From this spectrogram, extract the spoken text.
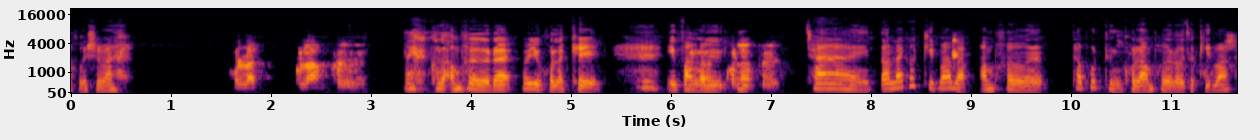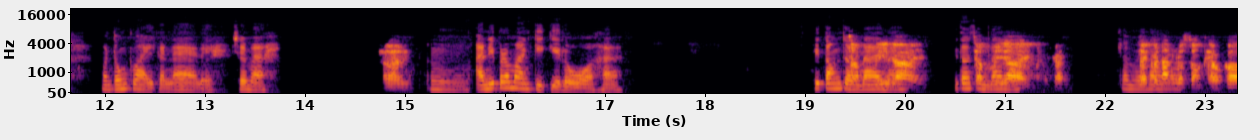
กเลยใช่ไหมคนละคนละอำเภอคนละอำเภอด้วยเพราะอยู่คนละเขต อีกคฝั่งนหละนึงคนละอำเภอใช่ ตอนแรกก็คิดว่าแบบอำเภอ ถ้าพูดถึงคนละอำเภอเราจะคิดว่ามันต้องไกลกันแน่เลย ใช่ไหมใช่อืม อันนี้ประมาณกี่กิโลอะคะพี่ต้องจำจำได้ไม่ไหมได้ พี่ต้องจำจำได้ไม่ไหมได้เหมือนกัน จำไม่แต่ก็ได้นั่งรถสองแถวก็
